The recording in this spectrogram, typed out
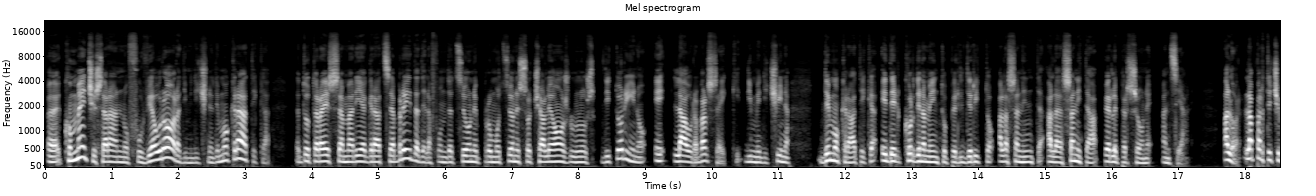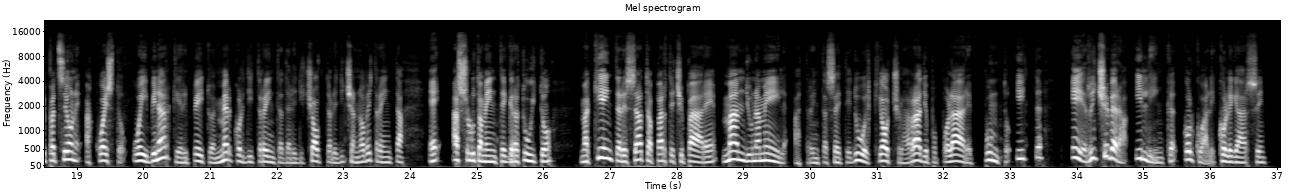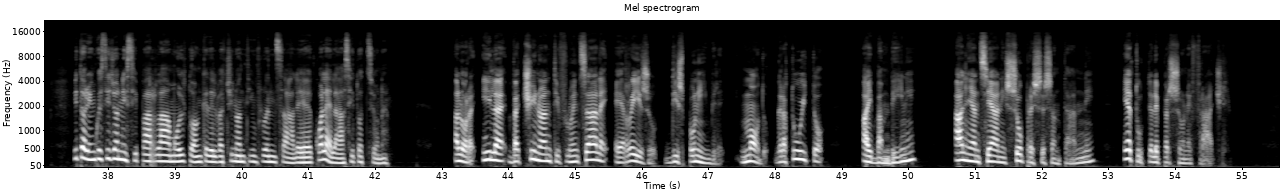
Eh, con me ci saranno Fulvia Aurora di Medicina Democratica, la dottoressa Maria Grazia Breda della Fondazione Promozione Sociale Onslus di Torino e Laura Valsecchi di Medicina Democratica e del Coordinamento per il diritto alla sanità per le persone anziane. Allora, la partecipazione a questo webinar, che ripeto è mercoledì 30 dalle 18 alle 19.30, è assolutamente gratuito, ma chi è interessato a partecipare mandi una mail a 372-radiopopolare.it e riceverà il link col quale collegarsi. Vittorio, in questi giorni si parla molto anche del vaccino antinfluenzale. Qual è la situazione? Allora, il vaccino antinfluenzale è reso disponibile in modo gratuito ai bambini, agli anziani sopra i 60 anni e a tutte le persone fragili.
